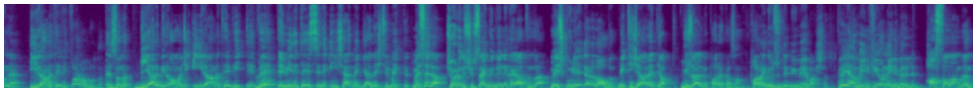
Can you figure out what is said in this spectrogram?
Bu ne? İlanı tevhid var mı burada? Ezanın diğer bir amacı ilanı tevhiddir ve tevhidi tesis edip inşa etmek, yerleştirmektir. Mesela şöyle düşün sen gündelik hayatında meşguliyetlere daldın. Bir ticaret yaptın. Güzel bir para kazandın. Para gözünde büyümeye başladı. Veya menfi örneğini verelim. Hastalandın.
